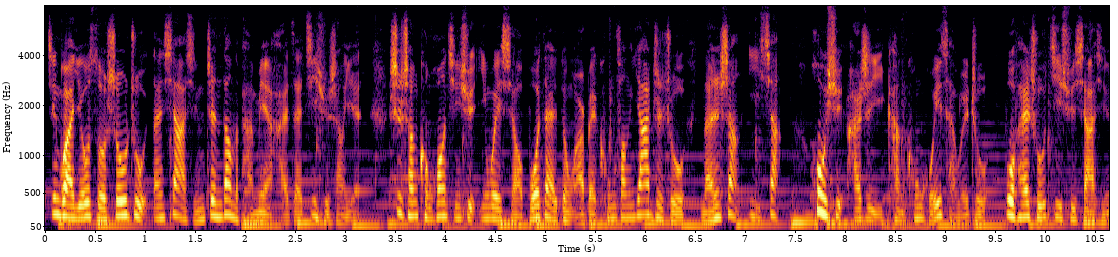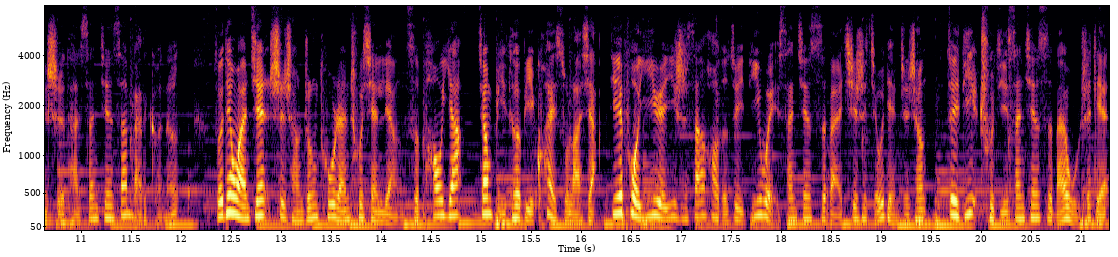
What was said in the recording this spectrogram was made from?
尽管有所收住，但下行震荡的盘面还在继续上演。市场恐慌情绪因为小波带动而被空方压制住，难上易下。后续还是以看空回踩为主，不排除继续下行试探三千三百的可能。昨天晚间，市场中突然出现两次抛压，将比特币快速拉下，跌破一月一十三号的最低位三千四百七十九点支撑，最低触及三千四百五十点。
